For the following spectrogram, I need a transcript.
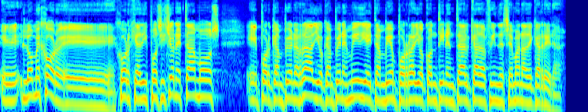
Eh, lo mejor, eh, Jorge, a disposición estamos eh, por Campeones Radio, Campeones Media y también por Radio Continental cada fin de semana de carrera.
